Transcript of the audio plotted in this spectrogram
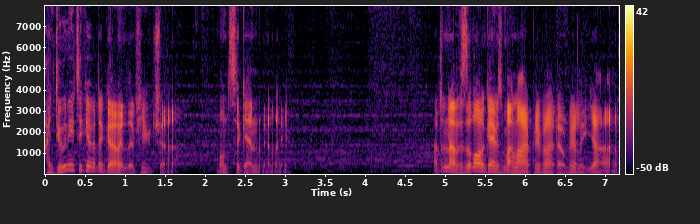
I do need to give it a go in the future. Once again, really. I don't know. There's a lot of games in my library, but I don't really. Um,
